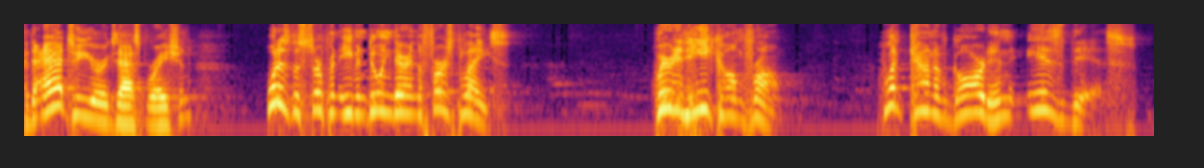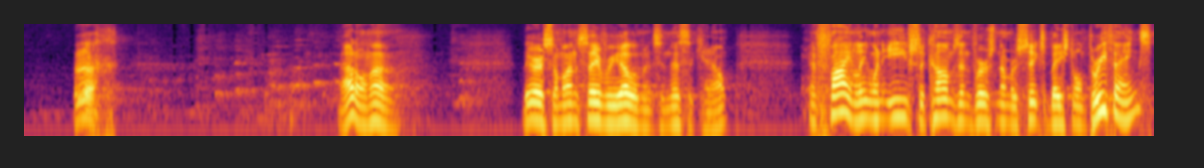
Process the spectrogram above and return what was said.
And to add to your exasperation, what is the serpent even doing there in the first place? Where did he come from? What kind of garden is this? Ugh. I don't know. There are some unsavory elements in this account. And finally, when Eve succumbs in verse number six, based on three things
